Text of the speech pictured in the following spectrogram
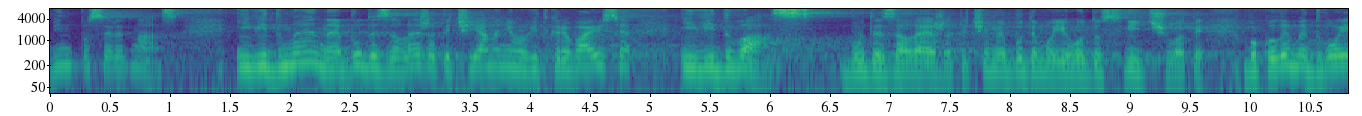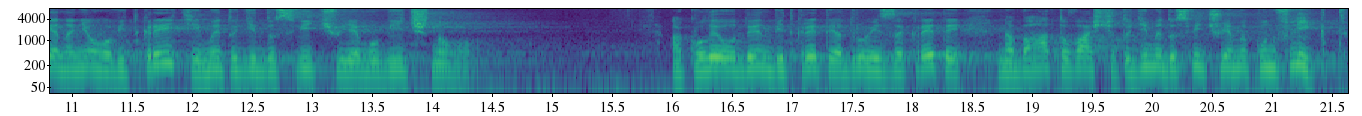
Він посеред нас. І від мене буде залежати, чи я на нього відкриваюся, і від вас буде залежати, чи ми будемо його досвідчувати. Бо коли ми двоє на нього відкриті, ми тоді досвідчуємо вічного. А коли один відкритий, а другий закритий, набагато важче. Тоді ми досвідчуємо конфлікт.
